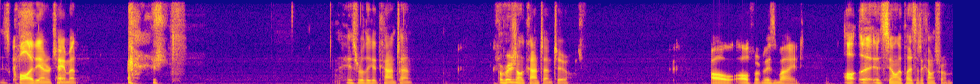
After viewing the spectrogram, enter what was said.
It's quality entertainment. He's really good content. Original content too. All all from his mind. All, uh, it's the only place that it comes from.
